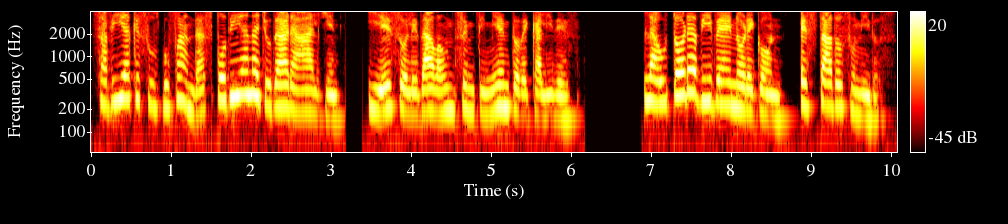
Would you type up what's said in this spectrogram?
Sabía que sus bufandas podían ayudar a alguien, y eso le daba un sentimiento de calidez. La autora vive en Oregón, Estados Unidos.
